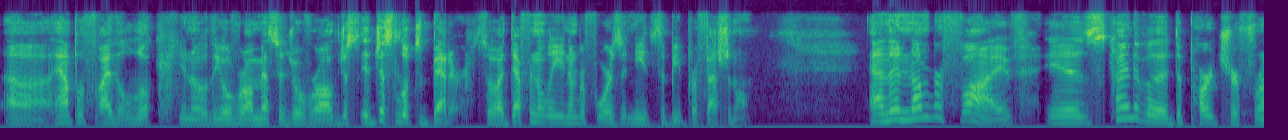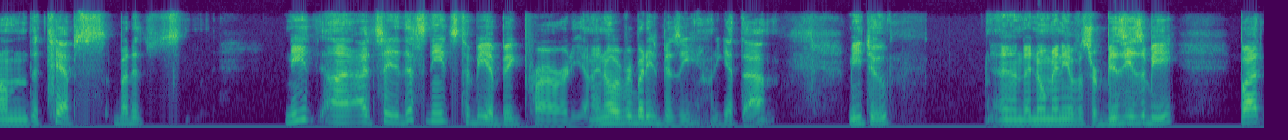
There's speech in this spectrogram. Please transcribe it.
uh, amplify the look. You know the overall message overall. Just it just looks better. So I definitely number four is it needs to be professional. And then number five is kind of a departure from the tips, but it's need. Uh, I'd say this needs to be a big priority. And I know everybody's busy. I get that. Me too. And I know many of us are busy as a bee. But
